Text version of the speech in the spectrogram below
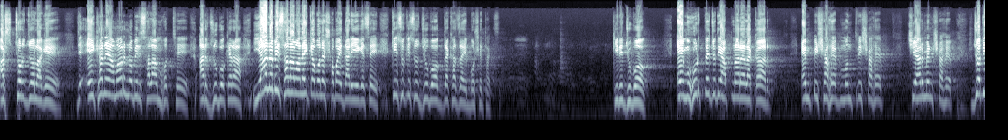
আশ্চর্য লাগে যে এইখানে আমার নবীর সালাম হচ্ছে, আর যুবকেরা, ইয়া নবী সালাম আলাইকা বলে সবাই দাঁড়িয়ে গেছে। কিছু কিছু যুবক দেখা যায় বসে থাকছে। কিরে যুবক, এই মুহূর্তে যদি আপনার এলাকার এমপি সাহেব, মন্ত্রী সাহেব, চেয়ারম্যান সাহেব যদি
